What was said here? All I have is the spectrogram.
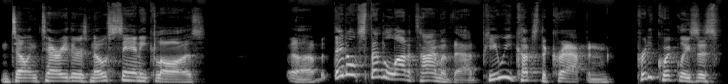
and telling Terry there's no Santa Claus. Uh, but they don't spend a lot of time with that. Pee Wee cuts the crap and pretty quickly says,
